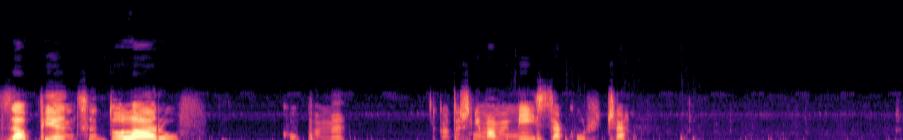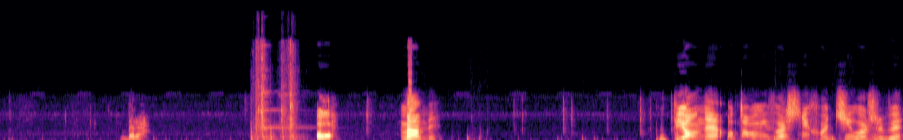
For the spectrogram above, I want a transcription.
Za 500 dolarów. Kupmy. Tylko też nie mamy miejsca, kurczę. Dobra. O! Mamy. Kupione. O to mi właśnie chodziło, żeby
